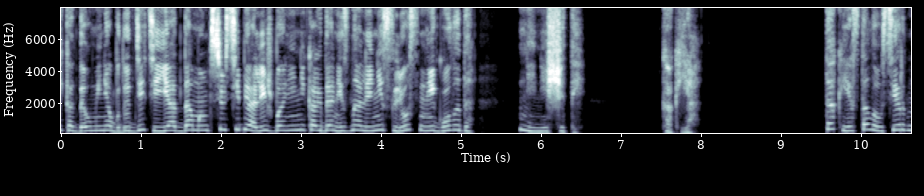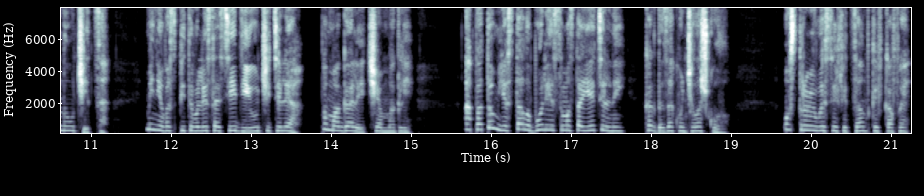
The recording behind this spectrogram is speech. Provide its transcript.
И когда у меня будут дети, я отдам им всю себя, лишь бы они никогда не знали ни слез, ни голода, ни нищеты. Как я. Так я стала усердно учиться. Меня воспитывали соседи и учителя, помогали, чем могли. А потом я стала более самостоятельной, когда закончила школу. Устроилась официанткой в кафе,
